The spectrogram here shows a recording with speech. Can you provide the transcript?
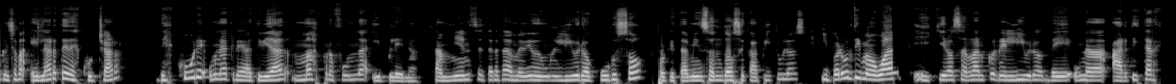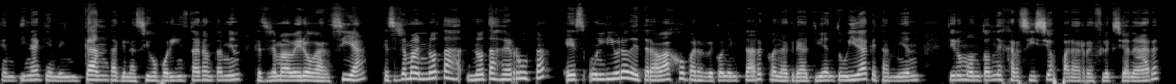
que se llama El arte de escuchar descubre una creatividad más profunda y plena. También se trata de medio de un libro curso, porque también son 12 capítulos. Y por último, eh, quiero cerrar con el libro de una artista argentina que me encanta, que la sigo por Instagram también, que se llama Vero García, que se llama Notas, Notas de Ruta. Es un libro de trabajo para reconectar con la creatividad en tu vida, que también tiene un montón de ejercicios para reflexionar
